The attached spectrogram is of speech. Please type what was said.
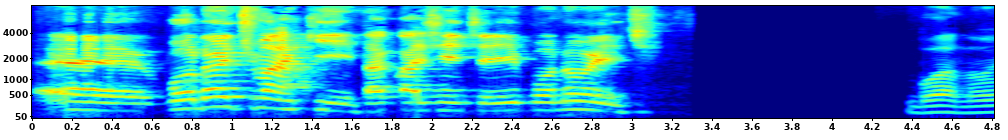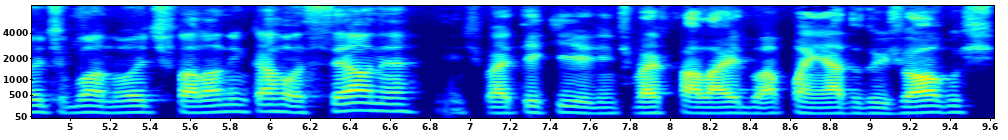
É, boa noite, Marquinhos. Tá com a gente aí? Boa noite. Boa noite, boa noite. Falando em carrossel, né? A gente vai ter que, a gente vai falar aí do apanhado dos jogos.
